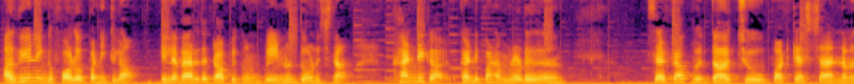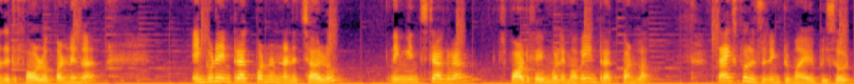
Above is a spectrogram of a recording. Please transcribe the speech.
அதையும் நீங்கள் ஃபாலோ பண்ணிக்கலாம். இல்லை வேறு எதாவது டாபிக் உங்களுக்கு வேணும்னு தோணுச்சுன்னா கண்டிப்பாக கண்டிப்பாக நம்மளோட செட் டாக் வித் தாச்சு பாட்காஸ்ட் சேனலை வந்துட்டு ஃபாலோ பண்ணுங்கள் எங்கூட இன்ட்ராக்ட் பண்ணணும்னு நினச்சாலும் நீங்கள் இன்ஸ்டாகிராம் ஸ்பாட்டிஃபை மூலயமாவே இன்ட்ராக்ட் பண்ணலாம். Thanks for listening to my episode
